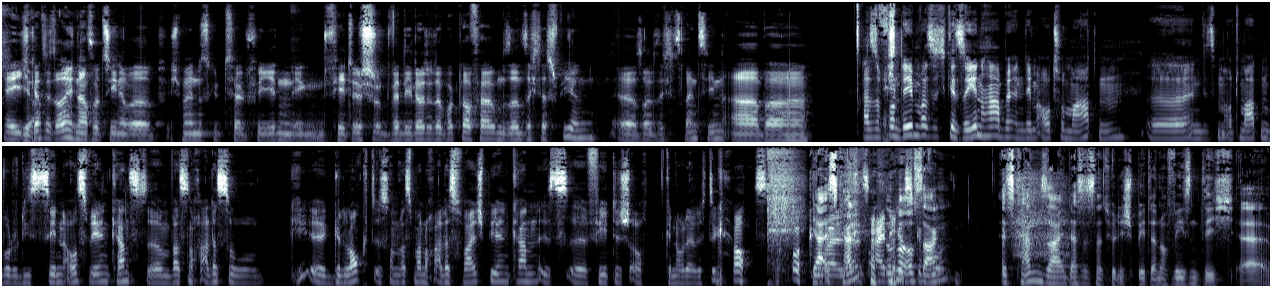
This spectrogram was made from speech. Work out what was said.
Ey, ich ja. kann es jetzt auch nicht nachvollziehen, aber ich meine, es gibt halt für jeden irgendeinen Fetisch und wenn die Leute da Bock drauf haben, sollen sich das spielen, äh, sollen sich das reinziehen, aber also von Echt? dem, was ich gesehen habe in dem Automaten, äh, in diesem Automaten, wo du die Szenen auswählen kannst, äh, was noch alles so äh, gelockt ist und was man noch alles freispielen kann, ist äh, Fetisch auch genau der richtige Ausdruck. Ja, es kann, muss man auch sagen, es kann sein, dass es natürlich später noch wesentlich äh,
